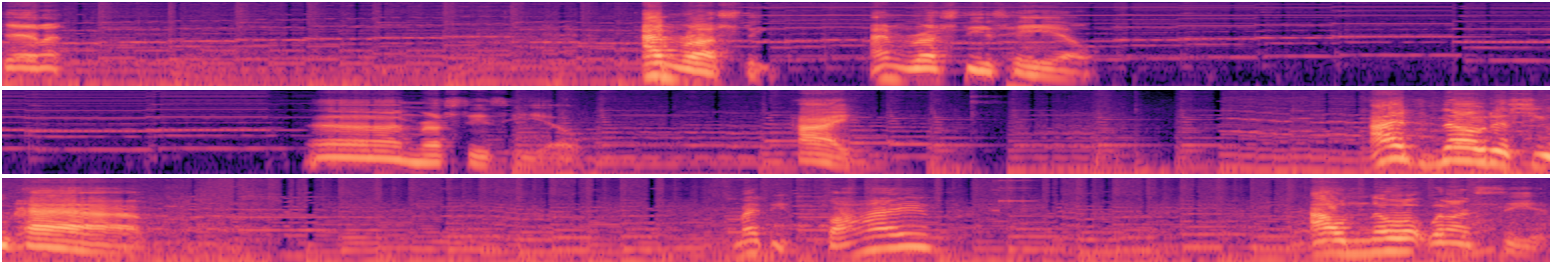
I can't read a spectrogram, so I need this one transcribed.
Damn it. I'm rusty. I'm rusty as hell. Uh, I'm rusty as hell. Hi. I've noticed you have! Might be five? I'll know it when I see it.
